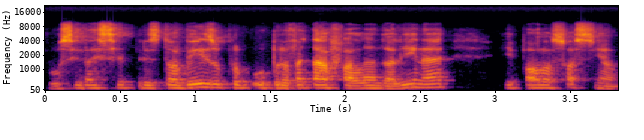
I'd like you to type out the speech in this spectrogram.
Você vai ser preso. Talvez o, o profeta estava falando ali, né? E Paulo só assim, ó,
